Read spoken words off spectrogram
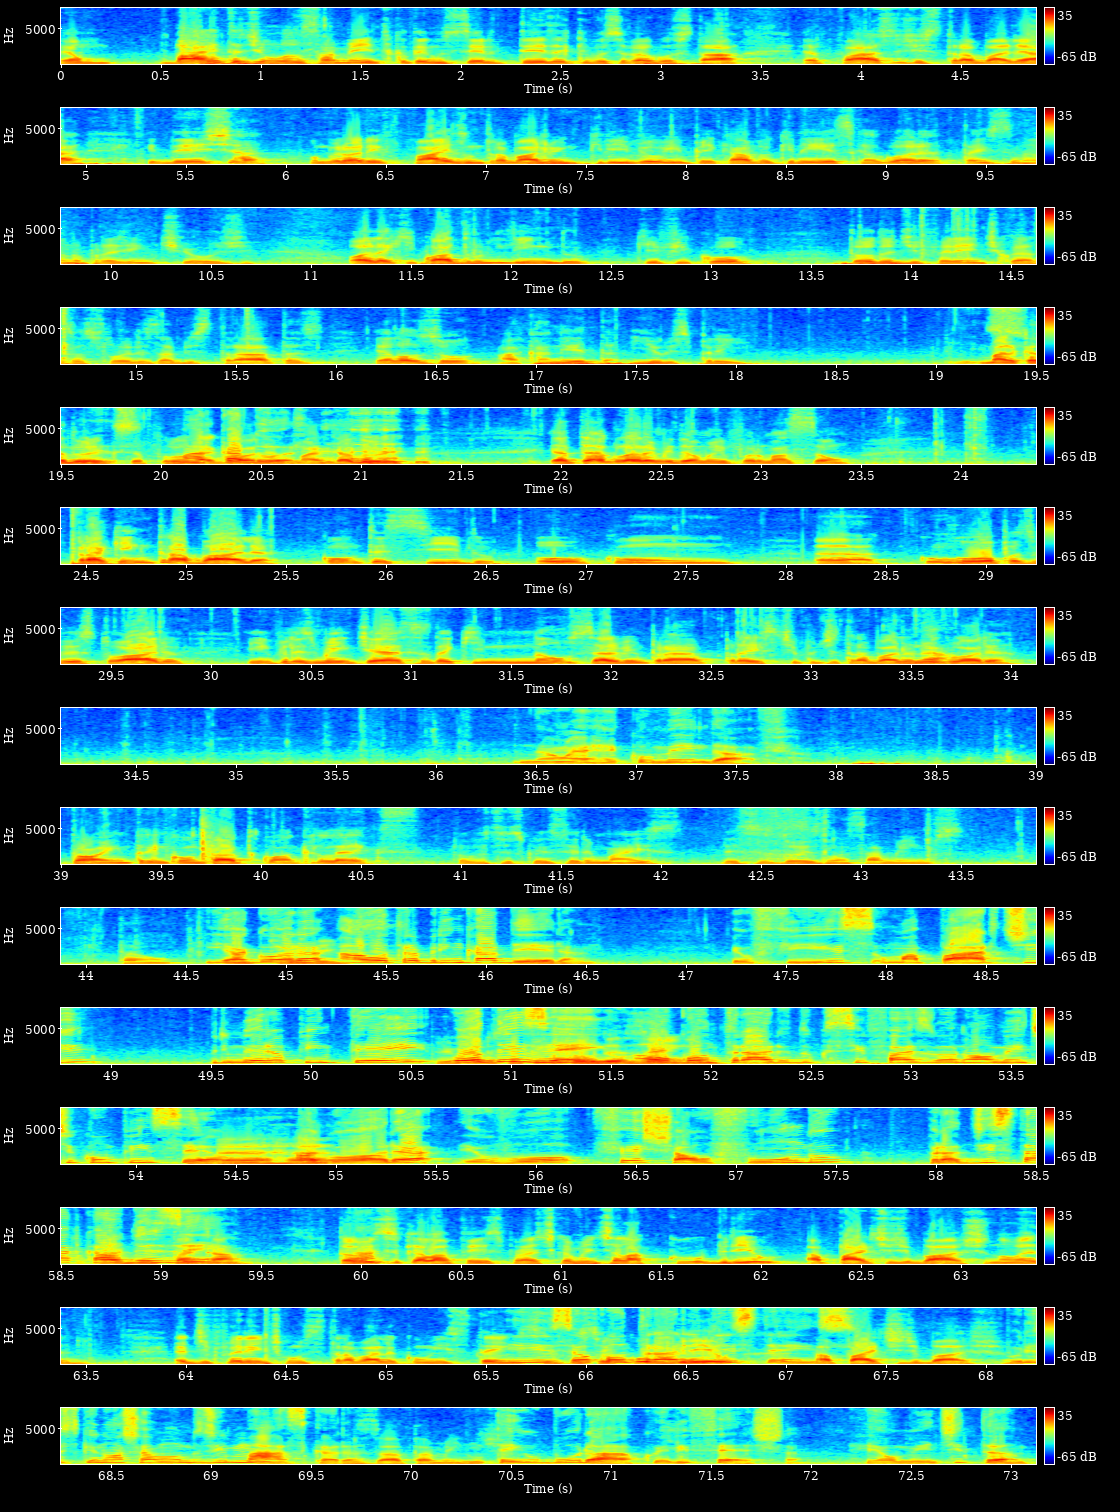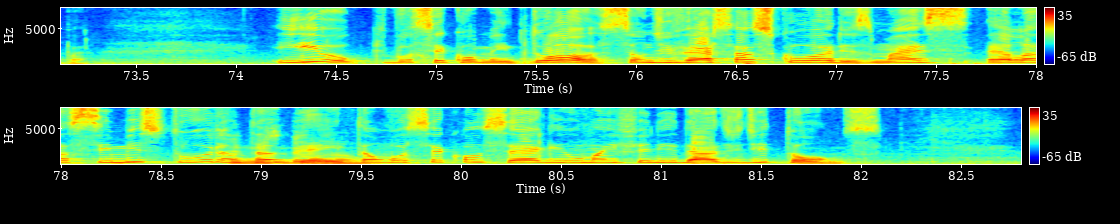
É um baita de um lançamento que eu tenho certeza que você vai gostar. É fácil de se trabalhar e deixa, ou melhor, e faz um trabalho incrível, impecável, que nem esse que a Glória está ensinando pra gente hoje. Olha que quadro lindo que ficou, todo diferente com essas flores abstratas. Ela usou a caneta e o spray. Isso Marcador mesmo. que você falou, Marcador. né, Glória? Marcador. e até a Glória me deu uma informação. Para quem trabalha com tecido ou com, ah, com roupas, vestuário, infelizmente essas daqui não servem para esse tipo de trabalho, né, Não. Glória? Não é recomendável. Então, entre em contato com a Acrylex para vocês conhecerem mais desses dois lançamentos que estão E agora a outra brincadeira. Eu fiz uma parte. Primeiro eu pintei Primeiro o pintou o desenho, ao desenho. contrário do que se faz normalmente com pincel. Aham. Agora eu vou fechar o fundo para destacar pra o desenho. Então tá? isso que ela fez praticamente, ela cobriu a parte de baixo. Não é, é diferente como se trabalha com stencil. Isso, é o contrário do stencil. a parte de baixo. Por isso que nós chamamos de máscara. Exatamente. Não tem o buraco, ele fecha, realmente tampa. E o que você comentou são diversas cores, mas elas se misturam Se também. misturam. Então você consegue uma infinidade de tons.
